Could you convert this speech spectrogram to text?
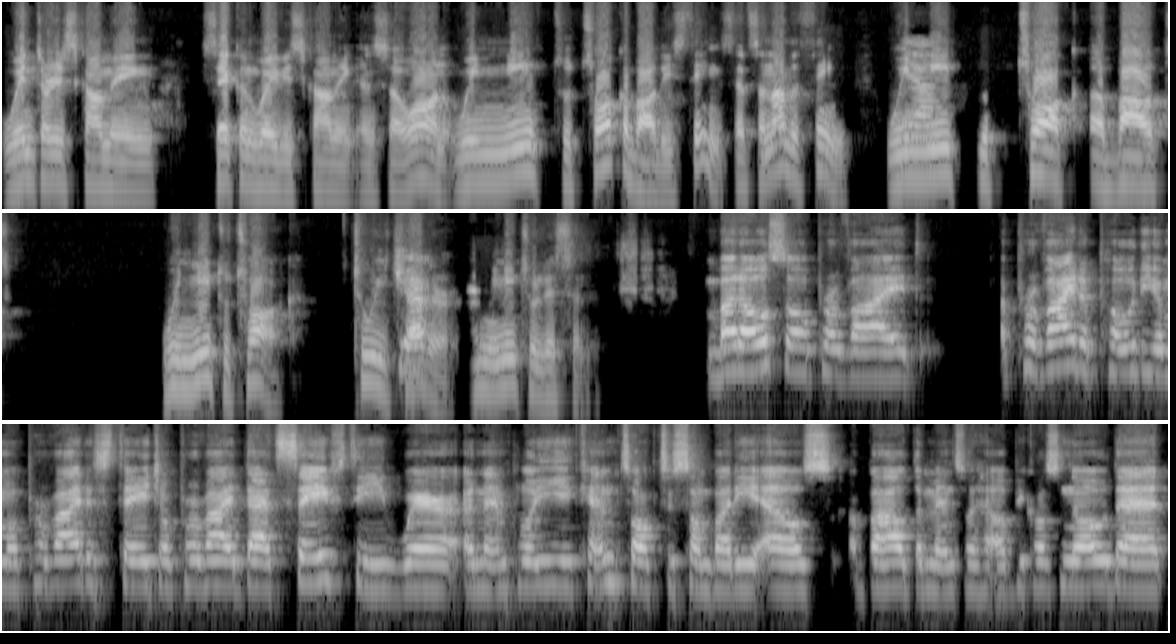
winter is coming, second wave is coming, and so on. We need to talk about these things. That's another thing. We Yeah. need to talk about we need to talk to each Yeah. other and we need to listen but also provide provide a podium or provide a stage or provide that safety where an employee can talk to somebody else about the mental health. Because know that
